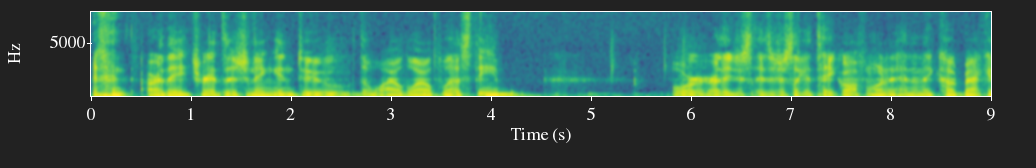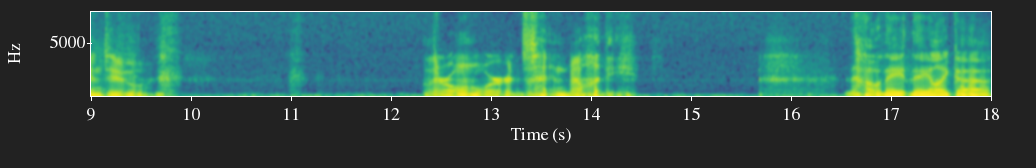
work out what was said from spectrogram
Are they transitioning into the Wild Wild West theme? Or are they just is it just like a takeoff on it and then they cut back into their own words and melody? No, they they like uh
